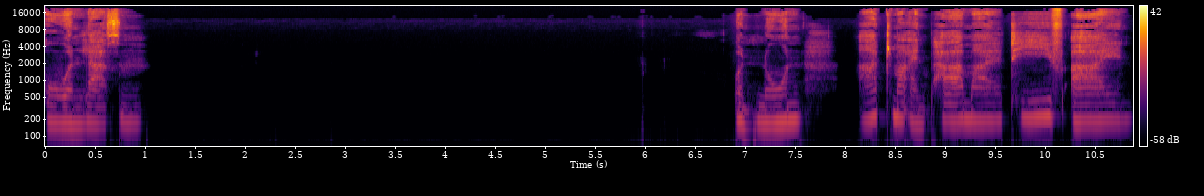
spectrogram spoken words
ruhen lassen. Und nun atme ein paar Mal tief ein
